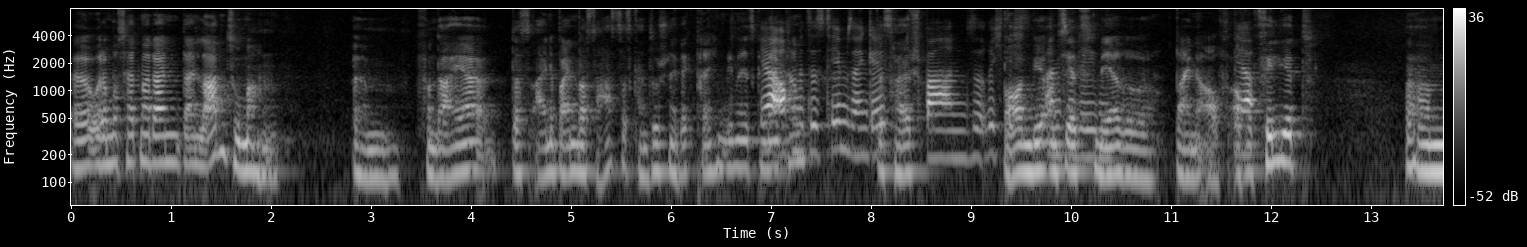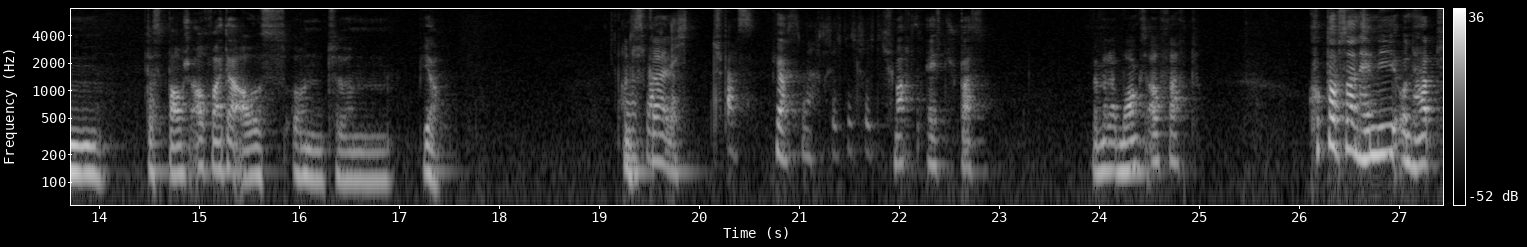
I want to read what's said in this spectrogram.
Äh, oder musst halt mal deinen dein Laden zumachen. Ähm, von daher, das eine Bein, was du hast, das kann so schnell wegbrechen, wie wir jetzt gemerkt ja auch haben. mit System sein Geld Deshalb sparen, so richtig bauen wir uns jetzt anzulegen. mehrere Beine auf. Auch Ja. Affiliate, ähm, das baue ich auch weiter aus und ähm, ja. Und das es ist macht geil. echt Spaß. Ja. Das macht richtig, richtig Spaß. Macht echt Spaß. Wenn man da morgens aufwacht, guckt auf sein Handy und hat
